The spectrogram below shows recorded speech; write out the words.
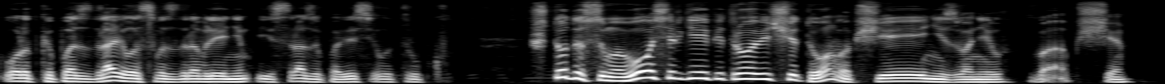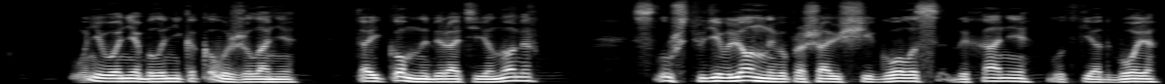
Коротко поздравила с выздоровлением и сразу повесила трубку. Что до самого Сергея Петровича, то он вообще не звонил, вообще. У него не было никакого желания тайком набирать ее номер, слушать удивленный вопрошающий голос, дыхание, гудки отбоя,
